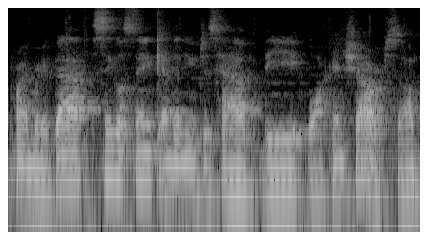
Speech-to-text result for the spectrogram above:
primary bath, single sink, and then you just have the walk-in shower. So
